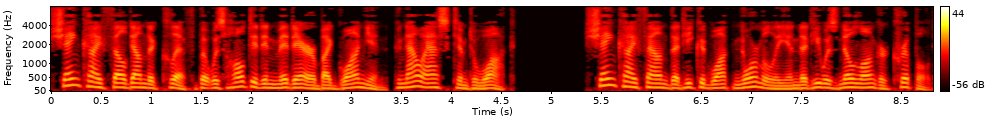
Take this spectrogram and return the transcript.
Shancai fell down the cliff but was halted in mid-air by Guanyin, who now asked him to walk. Shancai found that he could walk normally and that he was no longer crippled.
